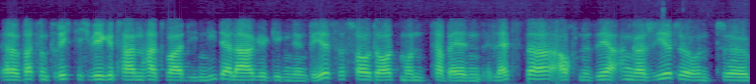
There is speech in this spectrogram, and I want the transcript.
Äh, was uns richtig wehgetan hat, war die Niederlage gegen den BSSV Dortmund, Tabellenletzter. Auch eine sehr engagierte und äh,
